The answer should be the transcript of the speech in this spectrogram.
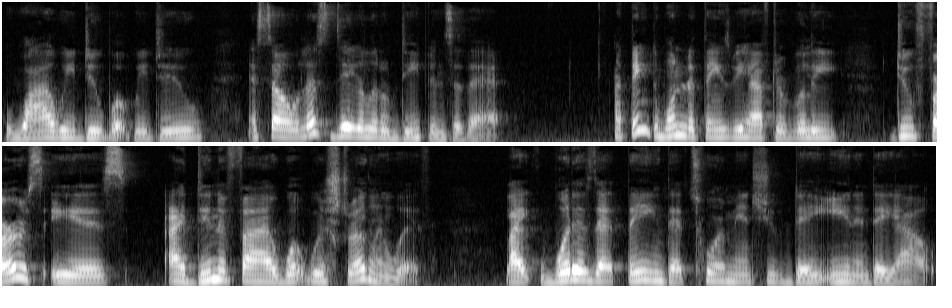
why we do what we do. And so let's dig a little deep into that. I think one of the things we have to really do first is identify what we're struggling with. Like, what is that thing that torments you day in and day out?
